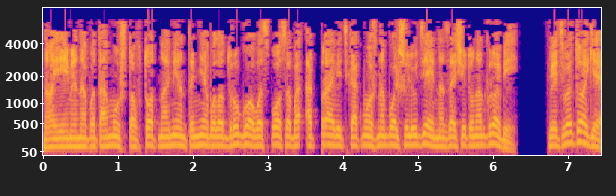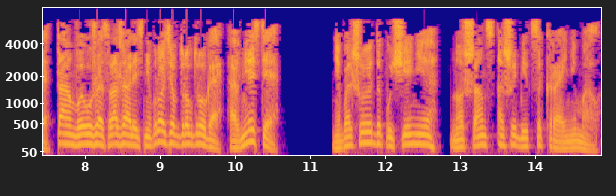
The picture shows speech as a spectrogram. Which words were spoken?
но именно потому, что в тот момент не было другого способа отправить как можно больше людей на защиту надгробий. Ведь в итоге там вы уже сражались не против друг друга, а вместе. Небольшое допущение, но шанс ошибиться крайне мал.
